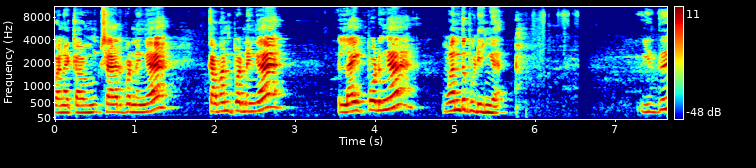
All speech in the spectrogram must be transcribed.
வணக்கம். ஷேர் பண்ணுங்கள் கமெண்ட் பண்ணுங்கள் லைக் போடுங்க வந்து பிடிங்க. இது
